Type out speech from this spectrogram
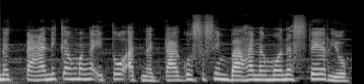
Nagpanik ang mga ito at nagtago sa simbahan ng monasteryo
